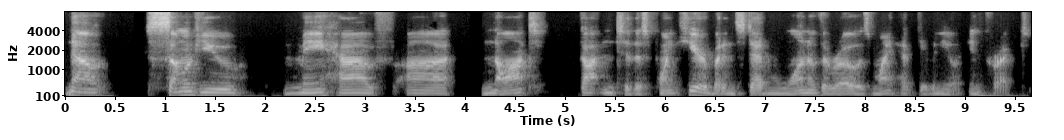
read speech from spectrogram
Now, some of you may have uh, not gotten to this point here, but instead one of the rows might have given you an incorrect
